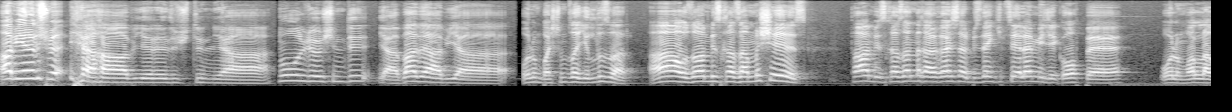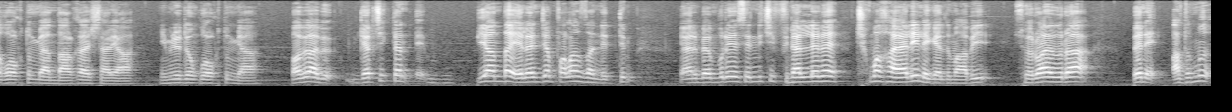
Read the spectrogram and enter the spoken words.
Abi yere düşme. Ya abi yere düştün ya. Ne oluyor şimdi? Ya Babi abi ya. Oğlum başımıza yıldız var. Aa o zaman biz kazanmışız. Tamam biz kazandık arkadaşlar. Bizden kimse elenmeyecek. Oh be. Oğlum vallahi korktum bir anda arkadaşlar ya. Yemin ediyorum korktum ya. Babi abi gerçekten e, bir anda eğleneceğim falan zannettim. Yani ben buraya senin için finallere çıkmak hayaliyle geldim abi. Survivor'a ben adımı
